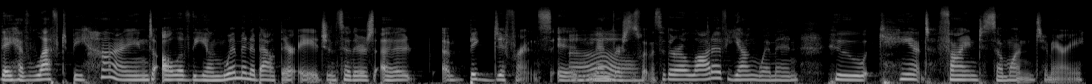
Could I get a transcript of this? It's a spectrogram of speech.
they have left behind all of the young women about their age, and so there's a a big difference in men versus Oh. women. So there are a lot of young women who can't find someone to marry,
